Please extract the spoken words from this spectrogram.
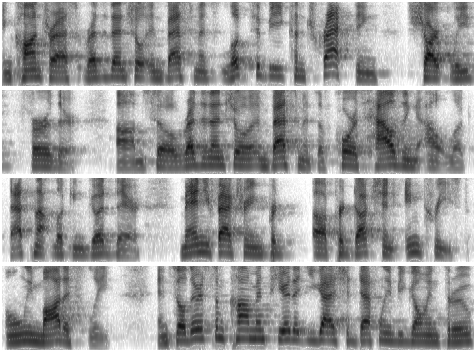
In contrast, residential investments look to be contracting sharply further. Um, so, residential investments, of course, housing outlook, that's not looking good there. Manufacturing uh, production increased only modestly. And so, there's some comments here that you guys should definitely be going through.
